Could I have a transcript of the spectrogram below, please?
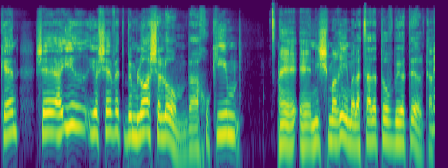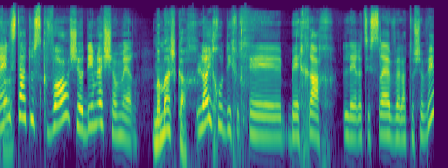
כן, שהעיר יושבת במלוא השלום, והחוקים אה, אה, נשמרים על הצד הטוב ביותר. ככה. מעין סטטוס קוו שיודעים לשמר. ממש כך. לא ייחודי אה, בהכרח לארץ ישראל ולתושבים,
